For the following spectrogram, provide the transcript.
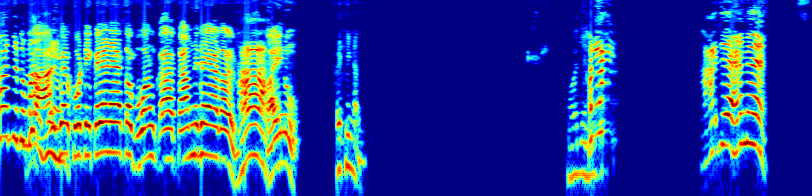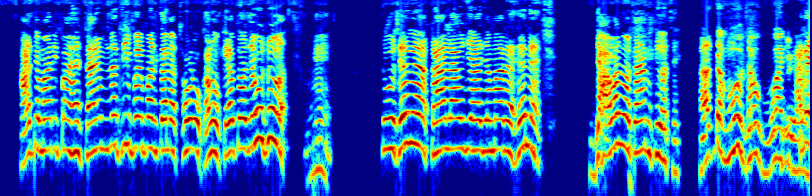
હાથ તું જો મારું હાલ ફેર ખોટી કરે ને તો ભુવાનું કામ નહીં થાય તારે. ભાઈ નું કઈ ના આજે હે ને આજે મારી પાસે ટાઈમ નથી ભાઈ પણ તને થોડું ઘણું કેતો જઉં છું. તું છે ને કાલ આવજે આજે અમારે છે ને જવાનો ટાઈમ થયો છે. હા તો હું જઉં ભુવાજી અરે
